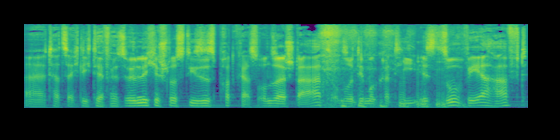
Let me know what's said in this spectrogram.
äh, tatsächlich der versöhnliche Schluss dieses Podcasts. Unser Staat, unsere Demokratie ist so wehrhaft,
